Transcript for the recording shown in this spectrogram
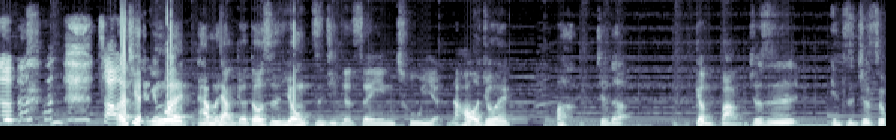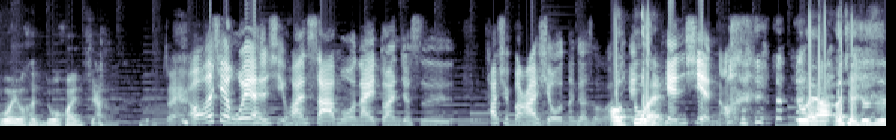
啊！而且因为他们两个都是用自己的声音出演，然后我就会哦觉得更棒，就是一直就是会有很多幻想。对哦，而且我也很喜欢沙漠那一段，就是他去帮他修那个什么哦对天线哦，对啊，而且就是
